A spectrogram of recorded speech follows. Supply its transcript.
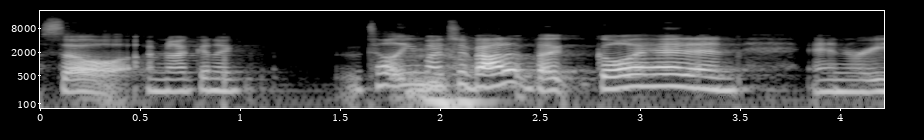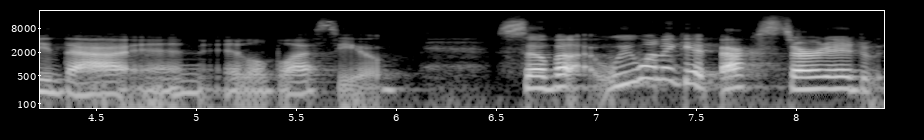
So I'm not going to tell you much about it, but go ahead and and read that, and it'll bless you. So, but we want to get back started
